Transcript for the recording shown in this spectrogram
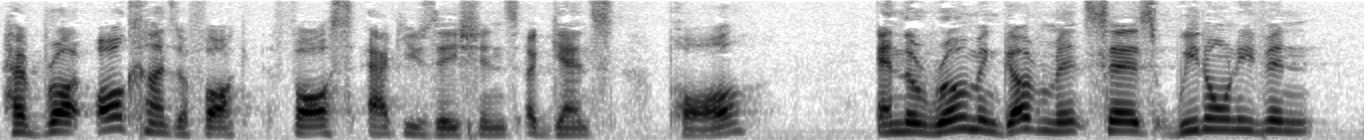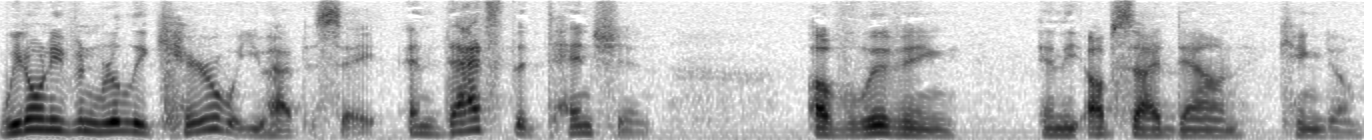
have brought all kinds of false accusations against Paul. And the Roman government says, we don't even we don't even really care what you have to say. And that's the tension of living in the upside down kingdom.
